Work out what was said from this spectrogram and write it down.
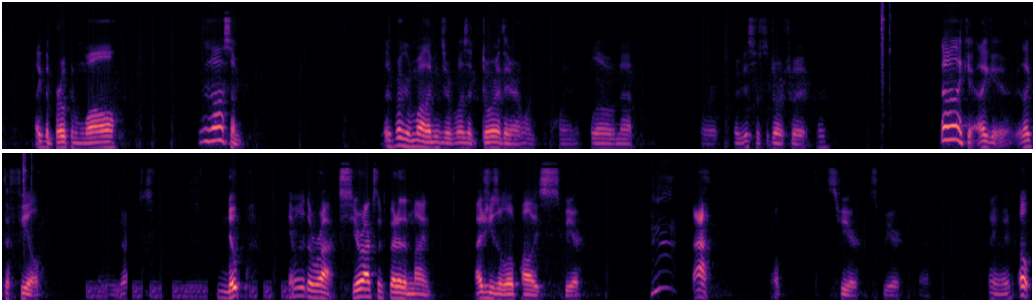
I like the broken wall. This is awesome. There's a broken wall. That means there was a door there at one point, blown up, or maybe this was the door to it. No, I like it. I like it. I like the feel. Nope. Can't move the rocks. Your rocks looks better than mine. I just use a low poly spear. Ah! Oh, sphere. Spear. Uh, anyway. Oh,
